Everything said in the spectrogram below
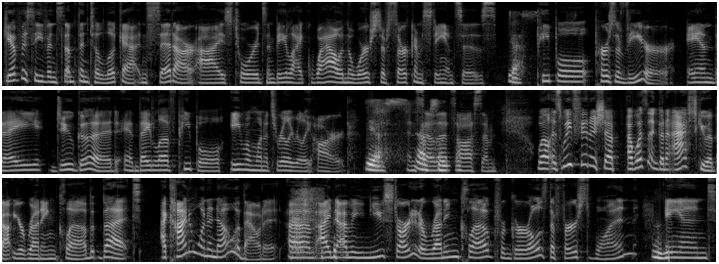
give us even something to look at and set our eyes towards and be like, wow, in the worst of circumstances, yes, people persevere and they do good and they love people even when it's really, really hard. Yes. And so absolutely. that's awesome. Well, as we finish up, I wasn't going to ask you about your running club, but I kind of want to know about it. Um, I, I mean, you started a running club for girls, the first one, Mm-hmm. and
